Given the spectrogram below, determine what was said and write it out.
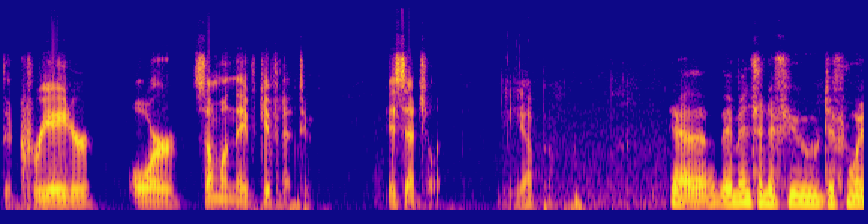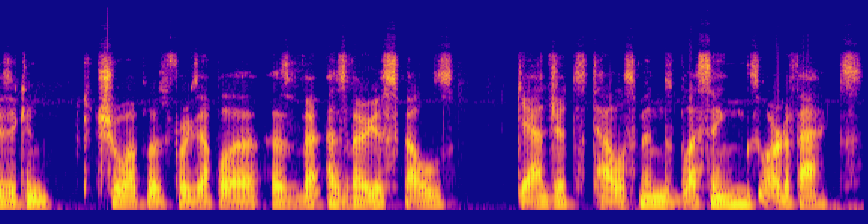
the creator or someone they've given it to, essentially. Yep. Yeah, they mentioned a few different ways it can show up. As, for example, uh, as as various spells, gadgets, talismans, blessings, artifacts,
